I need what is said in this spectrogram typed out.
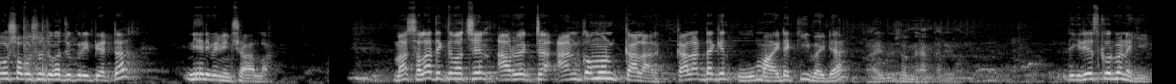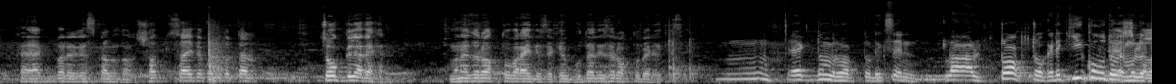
অবশ্য অবশ্যই যোগাযোগ করে পেয়ারটা নিয়ে নেবেন ইনশাআল্লাহ। মাশাল্লাহ দেখতে পাচ্ছেন আরও একটা আনকমন কালার কালারটা কিন্তু ও মা এটা কি ভাই এটা? ভাই ভীষণ ধ্যান খালি রেস করবে নাকি? হ্যাঁ একবারে রেস করবেন তো। সব চাইতে কবুতরটার চোখ গিলা দেখেন। মনে হয় যে রক্ত বাড়াইতেছে কেউ ভূতা দিয়েছে রক্ত বের হইতেছে। একদম রক্ত দেখছেন? লাল টক টক এটা কি কবুতর মূলত?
